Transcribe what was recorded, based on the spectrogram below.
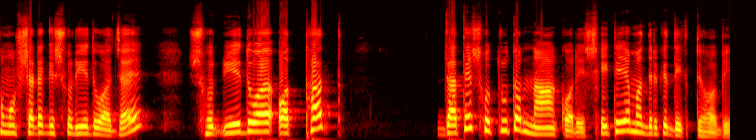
সমস্যাটাকে সরিয়ে দেওয়া যায়, সরিয়ে দেওয়া অর্থাৎ যাতে শত্রুতা না করে, সেটাই আমাদেরকে দেখতে হবে।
